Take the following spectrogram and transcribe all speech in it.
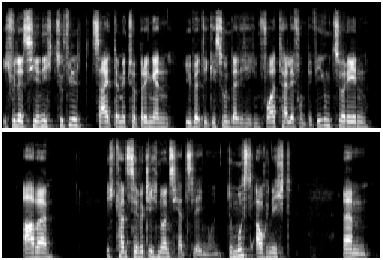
Ich will jetzt hier nicht zu viel Zeit damit verbringen, über die gesundheitlichen Vorteile von Bewegung zu reden, aber ich kann es dir wirklich nur ans Herz legen. Und du musst auch nicht ähm,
